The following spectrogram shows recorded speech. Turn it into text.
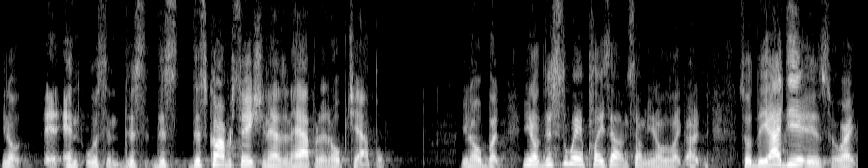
You know, and, and, listen, this this this conversation hasn't happened at Hope Chapel, you know, but you know, this is the way it plays out in some, you know, like uh, so. The idea is, all right,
